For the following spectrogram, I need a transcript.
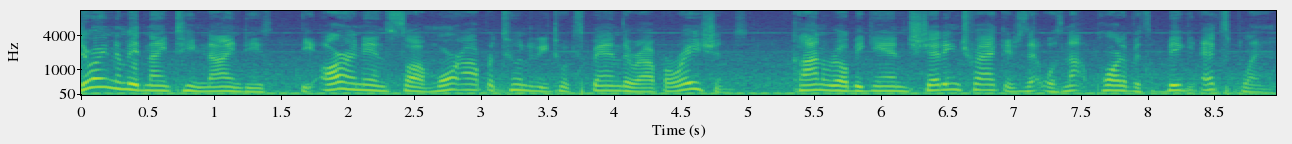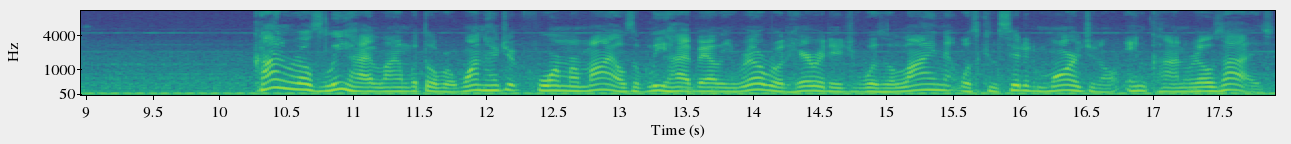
During the mid 1990s, the RNN saw more opportunity to expand their operations. Conrail began shedding trackage that was not part of its Big X plan. Conrail's Lehigh line, with over 100 former miles of Lehigh Valley Railroad heritage, was a line that was considered marginal in Conrail's eyes.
